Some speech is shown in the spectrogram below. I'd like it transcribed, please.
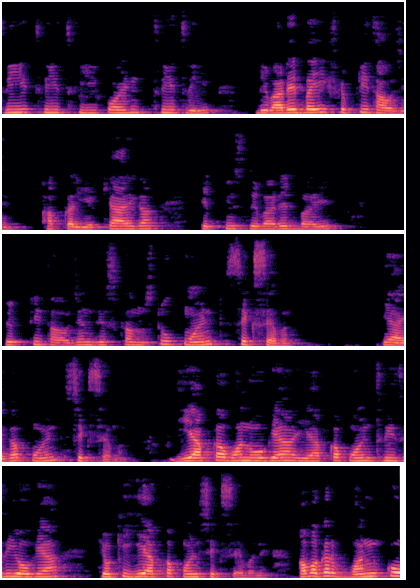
three three three point three three divided by fifty thousand आप करिए क्या आएगा it means divided by fifty thousand this comes to point six seven ये आएगा पॉइंट सिक्स सेवन ये आपका वन हो गया ये आपका पॉइंट थ्री थ्री हो गया क्योंकि ये आपका पॉइंट सिक्स सेवन है अब अगर वन को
